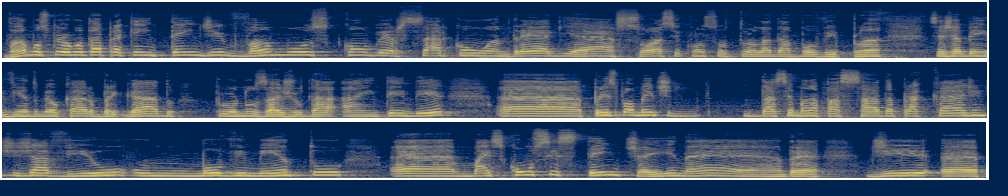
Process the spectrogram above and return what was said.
Vamos perguntar para quem entende, vamos conversar com o André Aguiar, sócio e consultor lá da Boviplan. Seja bem-vindo, meu caro. Obrigado por nos ajudar a entender. Uh, principalmente da semana passada para cá, a gente já viu um movimento uh, mais consistente aí, né, André, de uh,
